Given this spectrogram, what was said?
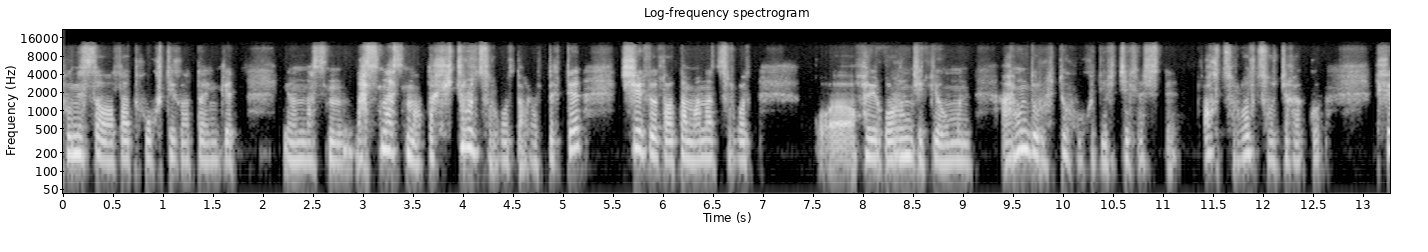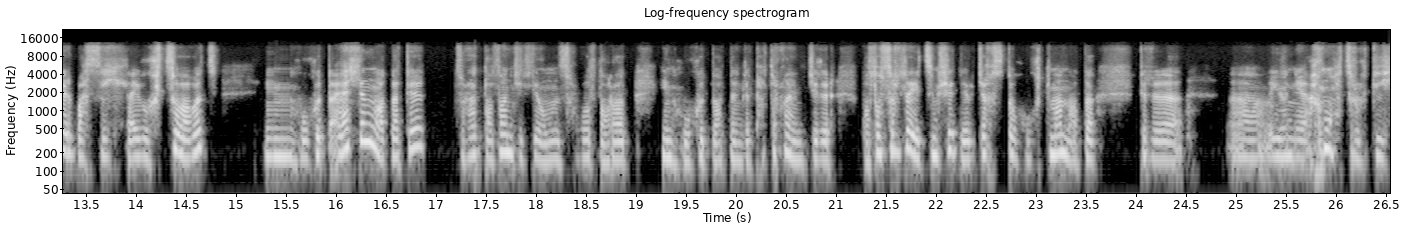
Түүнээсээ болоод хүүхдийг одоо ингээд юунаас нь наснаас нь одоо хэтрүүл сургуульд оруулдаг тий. Жишээлбэл одоо манай сургуульд 2 3 жилийн өмнө 14 тө хүүхэд ирж илаа штэ. Огт сургуульд сууж байгаагүй. Тэгэхээр бас л айгүй хэцүү байгааз энэ хүүхэд айлан одоо тий 6 7 жилийн өмнө сургуульд ороод энэ хүүхэд одоо ингээд тодорхой хэмжээгээр боловсрлоо эзэмшээд явж явах хэвээр хүүхэд маань одоо тэр юуны ахын хоцрогдол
